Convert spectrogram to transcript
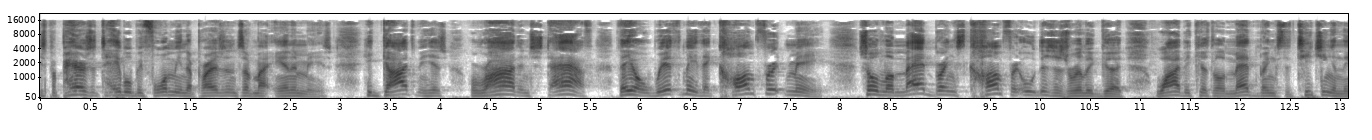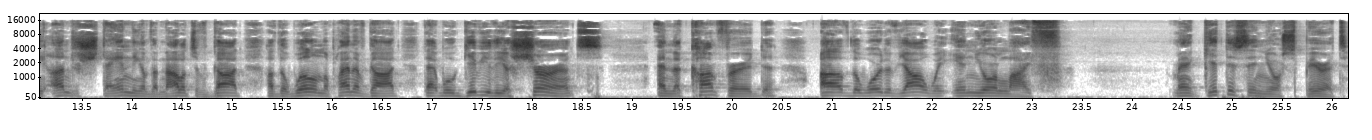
He prepares a table before me in the presence of my enemies. He guides me. His rod and staff, they are with me. They comfort me. So Lamed brings comfort. Oh, this is really good. Why? Because Lamed brings the teaching and the understanding of the knowledge of God, of the will and the plan of God that will give you the assurance and the comfort of the word of Yahweh in your life. Man, get this in your spirit.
